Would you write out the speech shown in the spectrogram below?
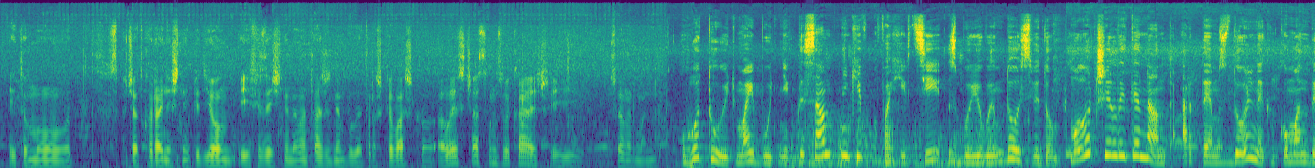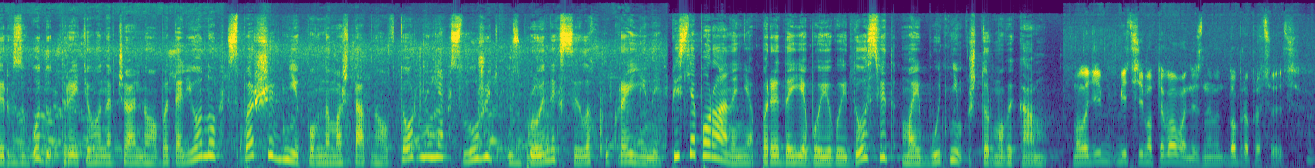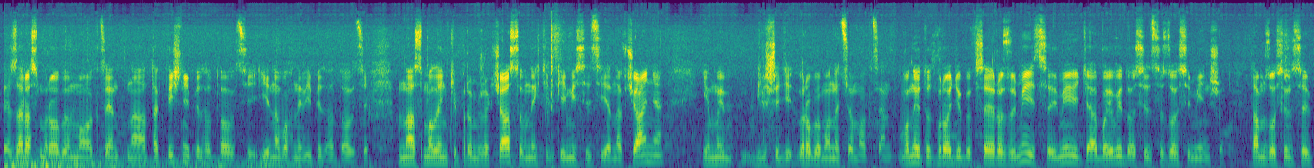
І тому от спочатку ранішній підйом і фізичні навантаження були трошки важко, але з часом звикаєш і все нормально. Готують майбутніх десантників фахівці з бойовим досвідом. Молодший лейтенант Артем Здольник, командир взводу 3-го навчального батальйону, з перших днів повномасштабного вторгнення служить у збройних силах України. Після поранення передає бойовий досвід майбутнім штурмовикам. Молоді бійці мотивовані, з ними добре працюється. Зараз ми робимо акцент на тактичній підготовці і на вогневій підготовці. У нас маленький проміжок часу, в них тільки місяць є навчання, і ми більше робимо на цьому акцент. Вони тут вроді би все розуміють, все вміють, а бойовий досвід це зовсім інше. Там зовсім все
